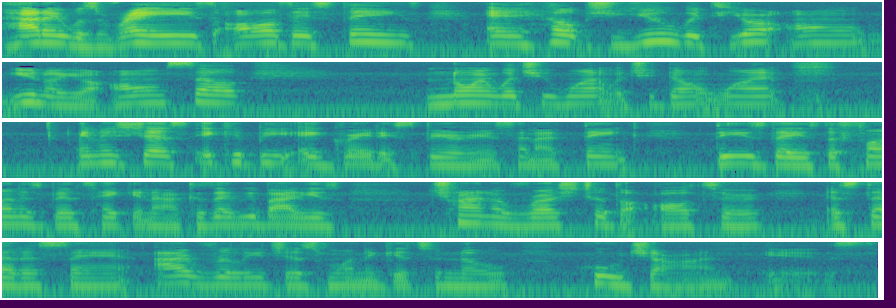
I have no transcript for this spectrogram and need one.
how they was raised all these things. And it helps you with your own you know your own self knowing what you want what you don't want and it's just it could be a great experience and i think these days the fun has been taken out because everybody is trying to rush to the altar instead of saying i really just want to get to know who john is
